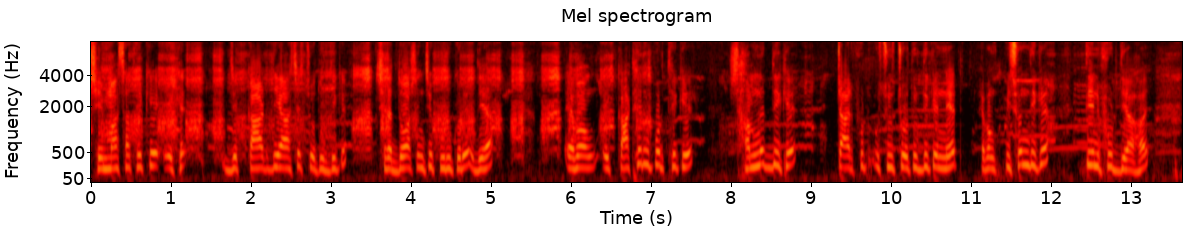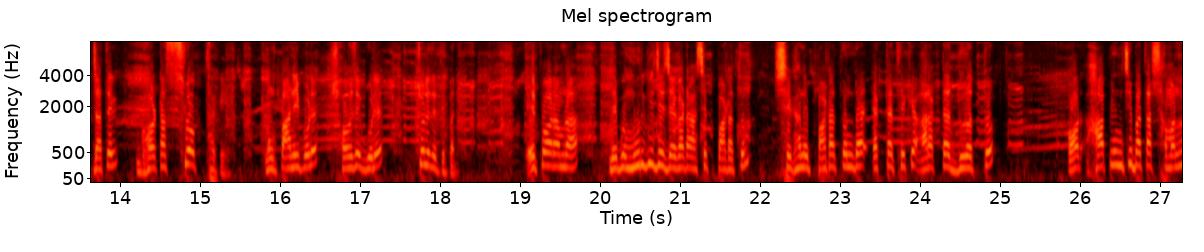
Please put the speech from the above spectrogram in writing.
সেই মাছা থেকে এখে- যে কাঠ দেওয়া আছে চতুর্দিকে, সেটা দশ ইঞ্চি পুরু করে দেয়া এবং এই কাঠের উপর থেকে সামনের দিকে চার ফুট উঁচু চতুর্দিকে নেট এবং পিছন দিকে তিন ফুট দেওয়া হয়, যাতে ঘরটা স্লোপ থাকে এবং পানি পড়ে সহজে গড়ে চলে যেতে পারে। এরপর আমরা দেখব মুরগি যে জায়গাটা আছে পাটাতন সেখানে পাটাতনটা একটা থেকে আর একটা দূরত্ব আর হাফ ইঞ্চি বা তার সামান্য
